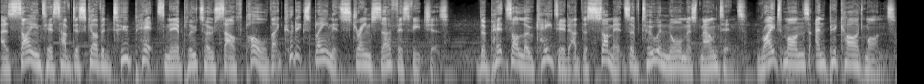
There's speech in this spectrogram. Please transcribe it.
as scientists have discovered two pits near Pluto's south pole that could explain its strange surface features. The pits are located at the summits of two enormous mountains, Wright Mons and Picard Mons.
